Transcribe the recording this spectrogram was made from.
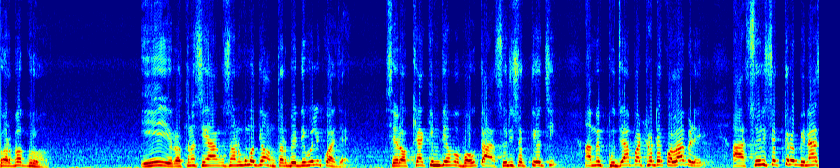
ଗର୍ଭଗୃହ ଇ ରତ୍ନସିଂହାସନକୁ ମଧ୍ୟ ଅନ୍ତର୍ବେଦୀ ବୋଲି କୁହାଯାଏ ସେ ରକ୍ଷା କେମିତି ହେବ ବହୁତ ଆସୁରୀ ଶକ୍ତି ଅଛି ଆମେ ପୂଜା ପାଠଟେ କଲାବେଳେ ଆସୁରୀ ଶକ୍ତିର ବିନାଶ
